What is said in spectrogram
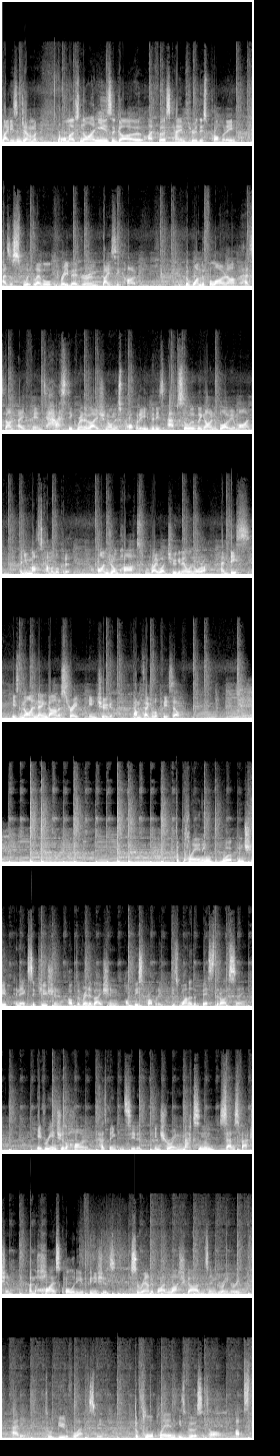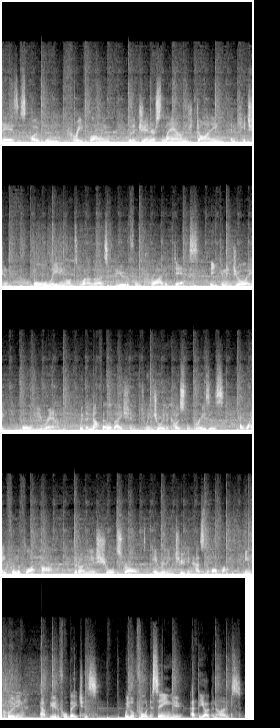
Ladies and gentlemen, almost nine years ago, I first came through this property as a split level, three bedroom, basic home. The wonderful owner has done a fantastic renovation on this property that is absolutely going to blow your mind and you must come and look at it. I'm John Parkes from Ray White Tugun Elanora and this is 9 Nangana Street in Tugun. Come and take a look for yourself. The planning, workmanship and execution of the renovation on this property is one of the best that I've seen. Every inch of the home has been considered, ensuring maximum satisfaction and the highest quality of finishes, surrounded by lush gardens and greenery, adding to a beautiful atmosphere. The floor plan is versatile. Upstairs is open, free-flowing, with a generous lounge, dining and kitchen, all leading onto one of those beautiful private decks that you can enjoy all year round with enough elevation to enjoy the coastal breezes, away from the flight path, but only a short stroll to everything Tugun has to offer, including our beautiful beaches. We look forward to seeing you at the open homes.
